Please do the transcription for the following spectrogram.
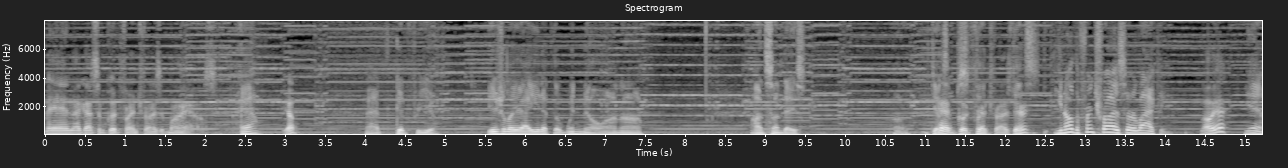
Man, I got some good French fries at my house. Yeah. Yep. That's good for you. Usually, I eat at the windmill on uh, on Sundays. Uh, They have good French fries there. You know, the French fries are lacking. Oh yeah. Yeah.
